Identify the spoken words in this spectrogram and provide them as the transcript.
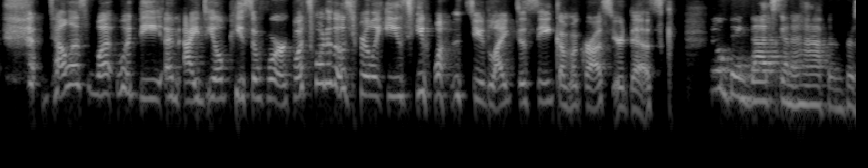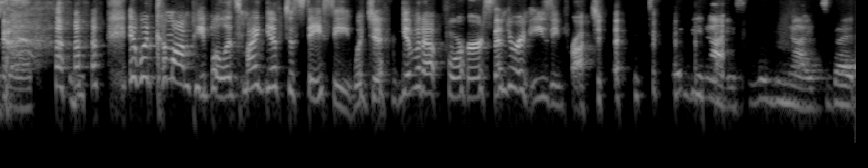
tell us what would be an ideal piece of work. What's one of those really easy ones you'd like to see come across your desk? I don't think that's going to happen, Priscilla. it would come on, people. It's my gift to Stacey. Would you give it up for her? Send her an easy project. it would be nice. It would be nice, but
